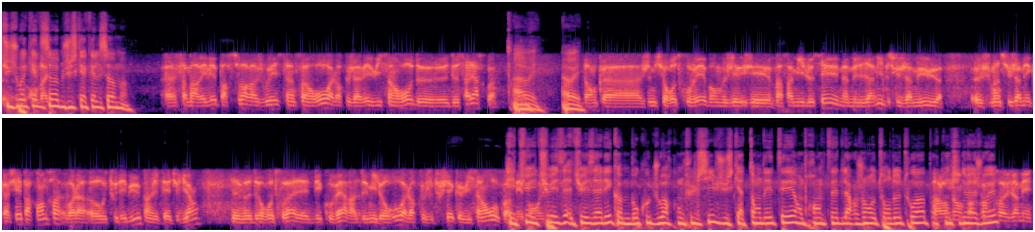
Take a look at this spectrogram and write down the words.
Tu jouais quelle va- somme Jusqu'à quelle somme euh, Ça m'arrivait par soir à jouer 500 euros alors que j'avais 800 euros de, de salaire, quoi. Ah oui. Ah oui. Donc euh, je me suis retrouvé, bon, j'ai, ma famille le sait, même les amis, parce que j'ai jamais eu, euh, je m'en suis jamais caché par contre, voilà, au tout début quand j'étais étudiant, de me de retrouver à être découvert à 2000 euros alors que je touchais que 800 euros, quoi. Et Mais tu, bon, tu, es, tu es allé comme beaucoup de joueurs compulsifs jusqu'à t'endetter, emprunter de l'argent autour de toi pour Alors continuer non, à jouer? contre, jamais,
